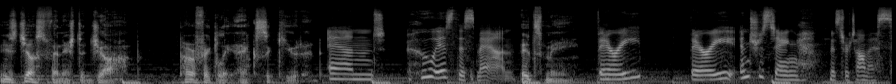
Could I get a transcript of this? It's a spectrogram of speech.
He's just finished a job, perfectly executed. And who is this man? It's me. Very, very interesting, Mr. Thomas.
